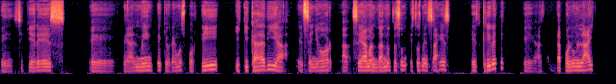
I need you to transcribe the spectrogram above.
Eh, si quieres eh, realmente que oremos por ti y que cada día el Señor ah, sea mandándote estos, mensajes, escríbete, da por un like,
